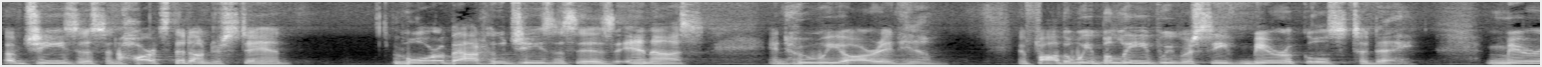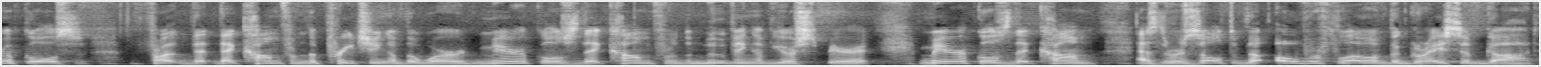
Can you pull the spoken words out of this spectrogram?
of Jesus, and hearts that understand more about who Jesus is in us and who we are in Him. And Father, we believe we receive miracles today. Miracles for, that, that come from the preaching of the word, miracles that come from the moving of your spirit, miracles that come as the result of the overflow of the grace of God.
